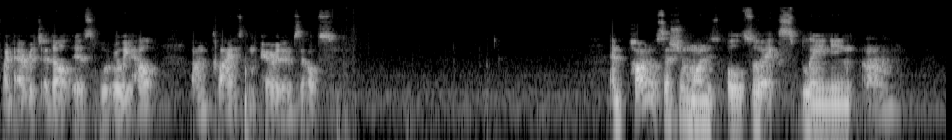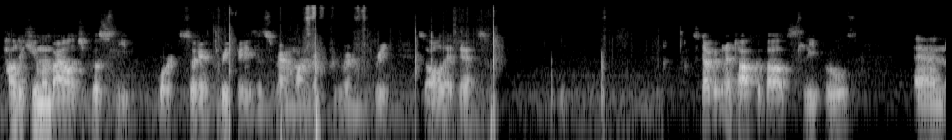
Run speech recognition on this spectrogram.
for an average adult is will really help um, clients compare themselves. And part of session one is also explaining um, how the human biological sleep works. So there are three phases, REM 1, REM 2, REM 3. So all that jazz. So now we're going to talk about sleep rules. And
